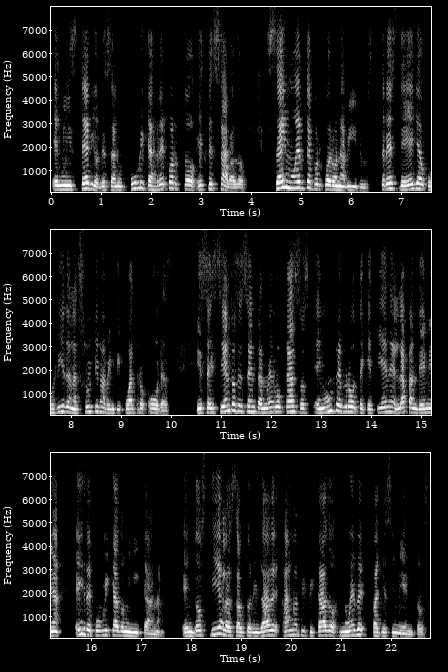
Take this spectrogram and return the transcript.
el Ministerio de Salud Pública reportó este sábado seis muertes por coronavirus, tres de ellas ocurridas en las últimas 24 horas y 660 nuevos casos en un rebrote que tiene la pandemia en República Dominicana. En dos días las autoridades han notificado nueve fallecimientos.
